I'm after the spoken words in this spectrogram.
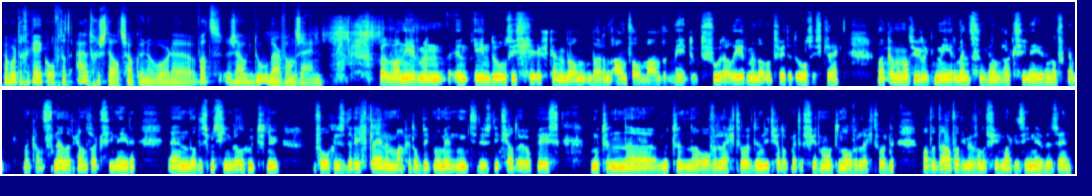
Dan wordt er gekeken of dat uitgesteld zou kunnen worden. Wat zou het doel daarvan zijn? Wel, wanneer men een één dosis geeft en dan daar een aantal maanden mee doet, vooraleer men dan een tweede dosis krijgt, dan kan men natuurlijk meer mensen gaan vaccineren of kan, men kan sneller gaan vaccineren. En dat is misschien wel goed. Nu, volgens de richtlijnen mag het op dit moment niet. Dus dit gaat Europees moeten, uh, moeten overlegd worden. Dit gaat ook met de firma moeten overlegd worden. Maar de data die we van de firma gezien hebben, zijn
